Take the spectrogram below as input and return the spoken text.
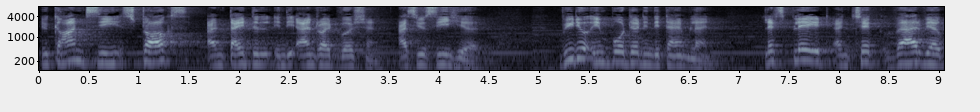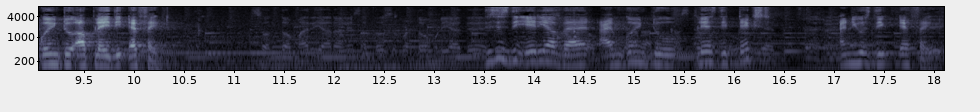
you can't see stocks and title in the Android version as you see here. Video imported in the timeline. Let's play it and check where we are going to apply the effect. This is the area where I am going to place the text and use the effect.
